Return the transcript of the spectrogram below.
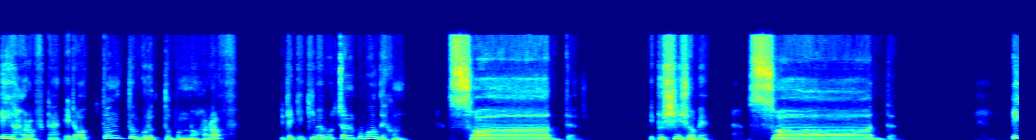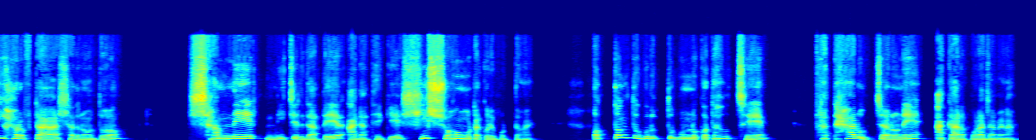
এই হরফটা। এটা অত্যন্ত গুরুত্বপূর্ণ হরফ। এটাকে কীভাবে উচ্চারণ করব? দেখুন। সদ। একটু শীষ হবে। সদ। এই হরফটা সাধারণত সামনের নিচের দাঁতের আগা থেকে শীষ সহ মোটা করে পড়তে হয়। অত্যন্ত গুরুত্বপূর্ণ কথা হচ্ছে, ফাতহার উচ্চারণে আকার পড়া যাবে না।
